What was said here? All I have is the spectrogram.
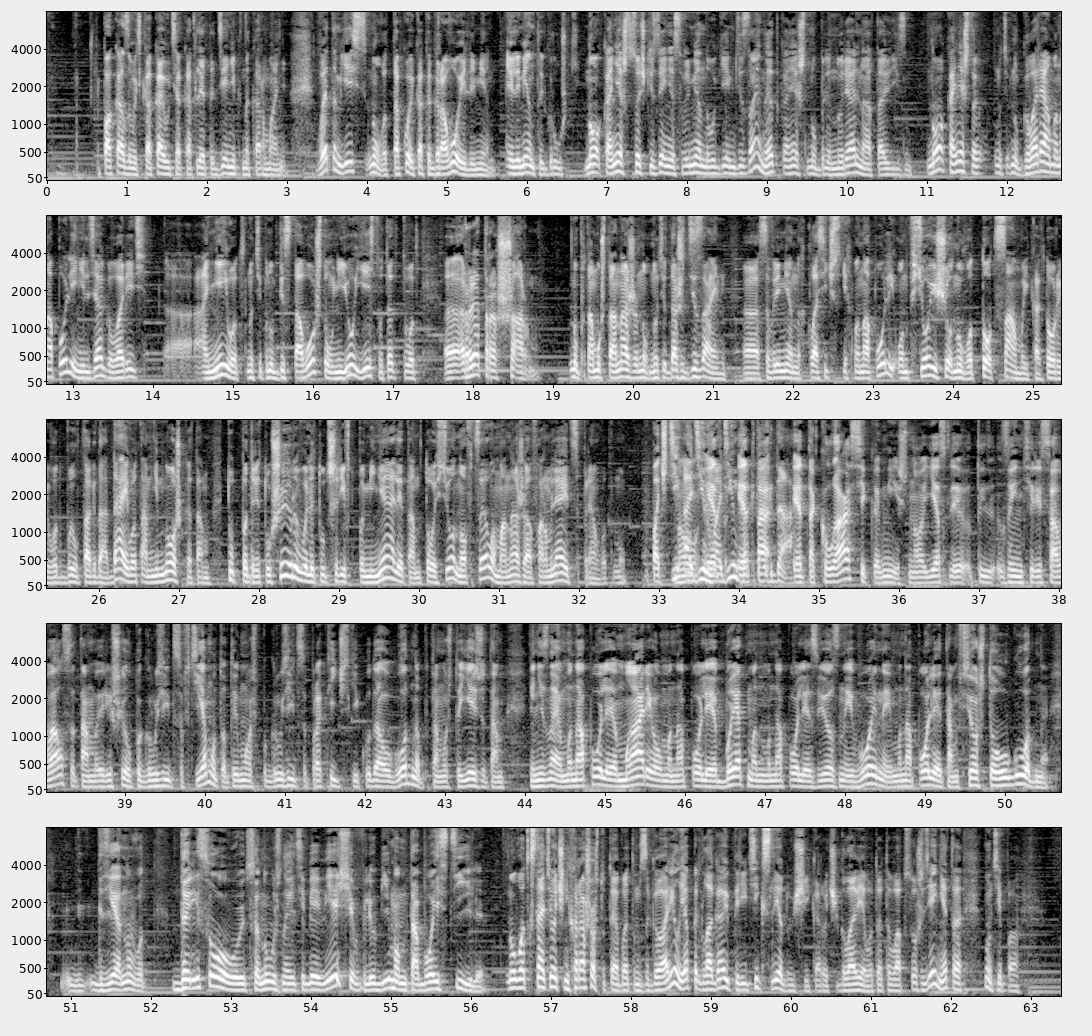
показывать, какая у тебя котлета денег на кармане. В этом есть, ну, вот такой, как игровой элемент, элемент игрушки. Но, конечно, с точки зрения современного геймдизайна, это, конечно, ну, блин, ну, реально атовизм. Но, конечно, ну, типа, ну говоря о монополии, нельзя говорить а, о ней вот, ну, типа, ну, без того, что у нее есть вот этот вот э, ретро-шарм ну, потому что она же, ну, ну даже дизайн э, современных классических монополий, он все еще, ну, вот тот самый, который вот был тогда. Да, его там немножко там тут подретушировали, тут шрифт поменяли, там то все, но в целом она же оформляется прям вот, ну, почти ну, один это, в один, как это, тогда. Это классика, Миш, но если ты заинтересовался там и решил погрузиться в тему, то ты можешь погрузиться практически куда угодно, потому что есть же там, я не знаю, монополия Марио, монополия Бэтмен, монополия Звездные войны, монополия там все что угодно, где, ну вот, дорисовываются нужные тебе вещи в любимом тобой стиле. Ну вот, кстати, очень хорошо, что ты об этом заговорил. Я предлагаю перейти к следующей, короче, главе вот этого обсуждения. Это, ну, типа,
